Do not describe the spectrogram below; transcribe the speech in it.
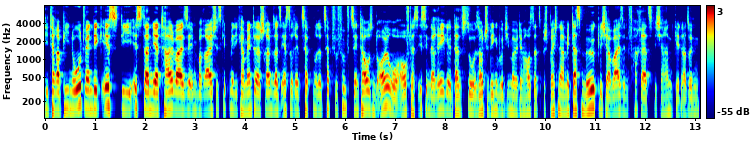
die Therapie notwendig ist. Die ist dann ja teilweise im Bereich, es gibt Medikamente, da schreiben sie als erste Rezept ein Rezept für 15.000 Euro auf. Das ist in der Regel, das so, solche Dinge würde ich immer mit dem Hausarzt besprechen, damit das möglicherweise in fachärztliche Hand geht, also in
